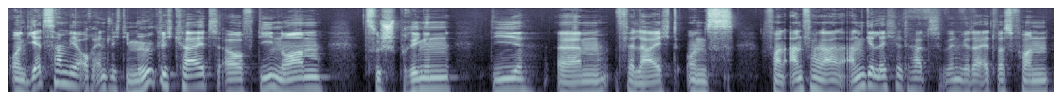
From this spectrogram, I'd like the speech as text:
und jetzt haben wir auch endlich die Möglichkeit, auf die Norm zu springen, die ähm, vielleicht uns von Anfang an angelächelt hat. Wenn wir da etwas von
